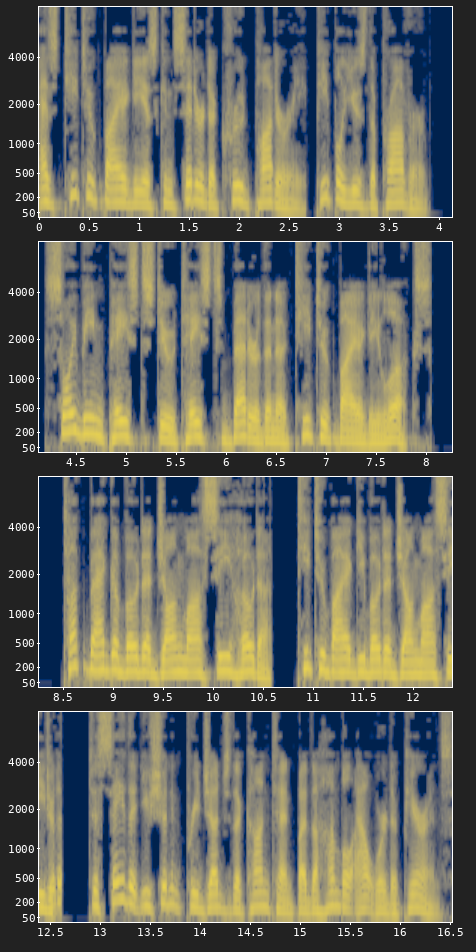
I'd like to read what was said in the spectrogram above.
As titukbayagi is considered a crude pottery, people use the proverb, "'Soybean paste stew tastes better than a titukbayagi looks' Tukbagaboda jongma si hoda, titubayagiboda jongma si to say that you shouldn't prejudge the content by the humble outward appearance.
